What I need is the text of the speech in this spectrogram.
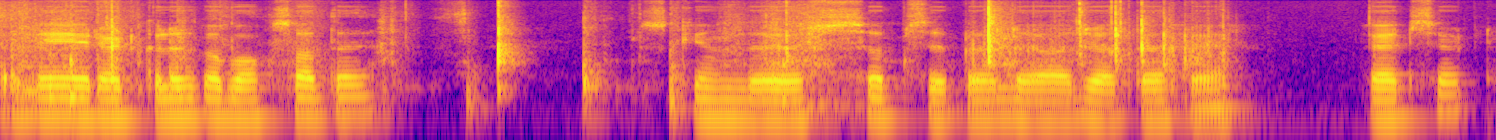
پہلے ریڈ کلر کا باکس آتا ہے۔ اس کے اندر سب سے پہلے آ جاتا ہے ہیڈ سیٹ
